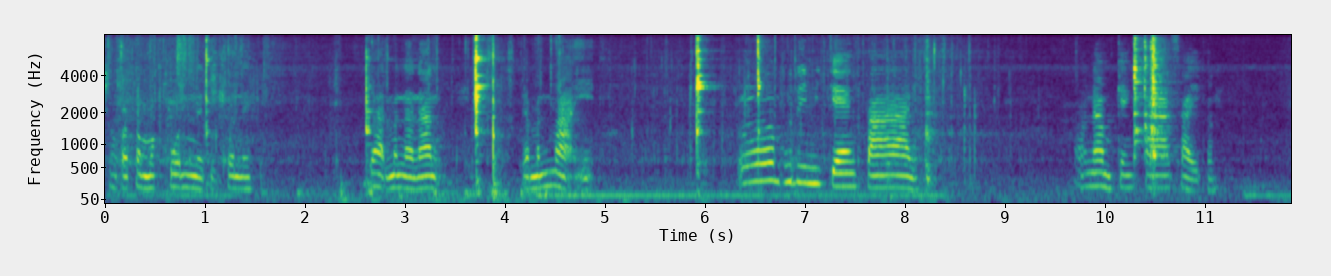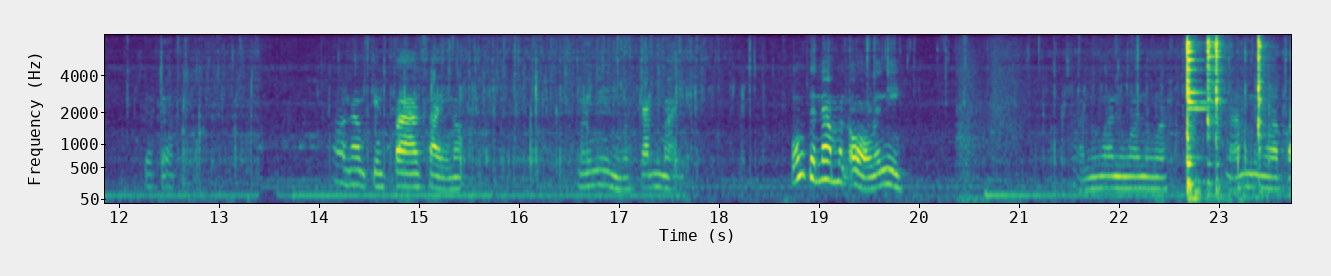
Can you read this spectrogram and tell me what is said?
เราก็ต้องมาคนเลยทุกคนเลยญาติมันอันนั่นแต่มันใหม่เออพอดีมีแกงปลาเอาน้ำแกงปลาใส่ก่อน จะเอาน้ำแกงปลาใส่เนาะน้อยหนึ่งกันใหม่ โอ้แต่น้ำมันออกแล้วนี่นัวนัวนัวน้ำนัวไป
